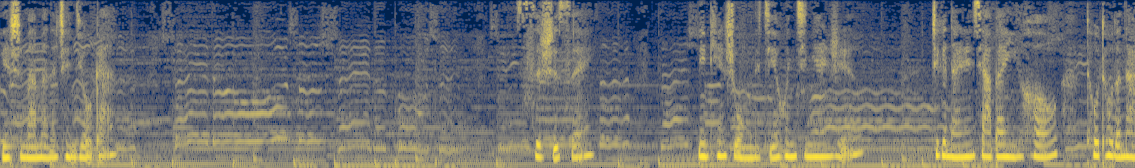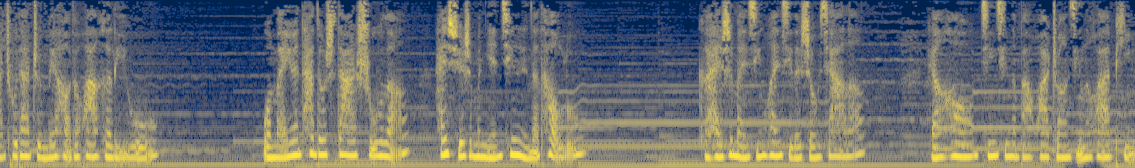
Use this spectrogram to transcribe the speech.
也是满满的成就感。四十岁，那天是我们的结婚纪念日。这个男人下班以后，偷偷的拿出他准备好的花和礼物。我埋怨他都是大叔了，还学什么年轻人的套路。可还是满心欢喜的收下了，然后精心的把花装进了花瓶。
